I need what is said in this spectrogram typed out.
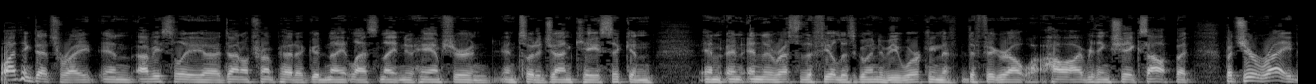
Well, I think that's right. And obviously, uh, Donald Trump had a good night last night in New Hampshire, and, and so did John Kasich. And, and, and, and the rest of the field is going to be working to, to figure out how everything shakes out. But, but you're right.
